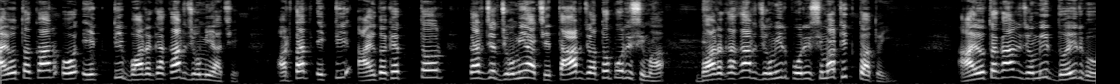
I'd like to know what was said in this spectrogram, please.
আয়তাকার ও একটি বর্গাকার জমি আছে। অর্থাৎ একটি আয়তক্ষেত্রকার যে জমি আছে, তার যত পরিসীমা, বর্গাকার জমির পরিসীমা ঠিক ততই। আয়তাকার জমির দৈর্ঘ্য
